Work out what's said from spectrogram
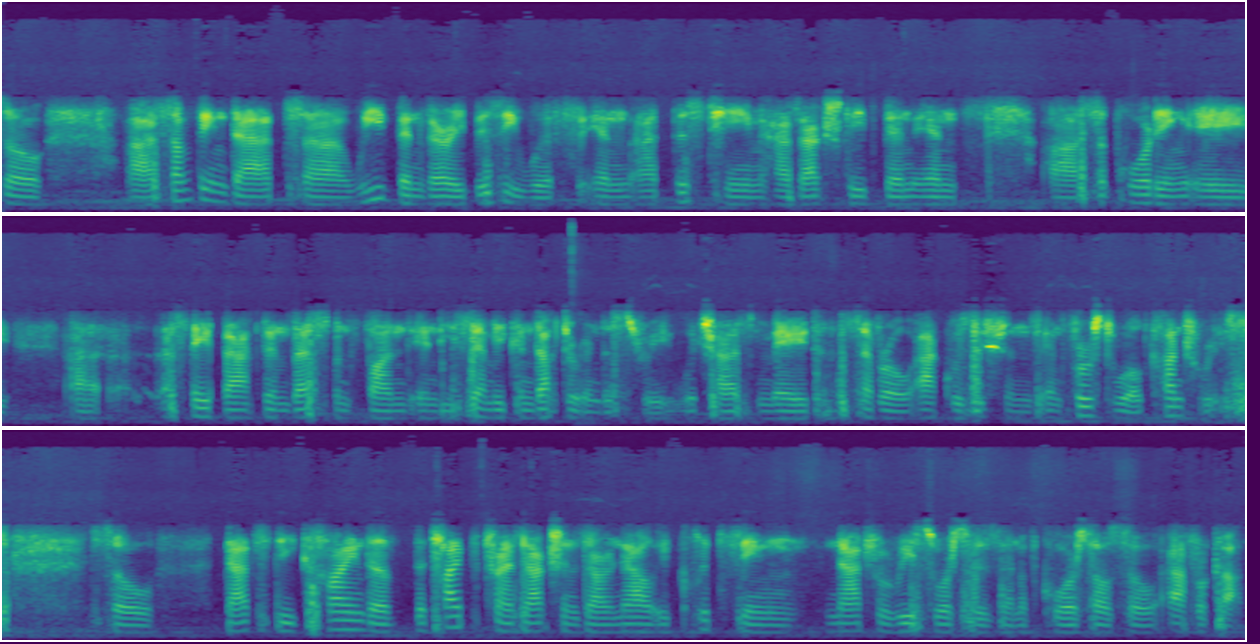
So, uh, something that uh, we've been very busy with in at this team has actually been in uh, supporting a uh, a state-backed investment fund in the semiconductor industry, which has made several acquisitions in first world countries. So that's the kind of the type of transactions that are now eclipsing natural resources and of course also Africa.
